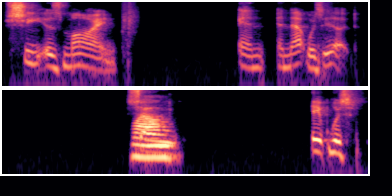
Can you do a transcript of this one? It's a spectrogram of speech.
She is mine, and and that was it. Wow. So it was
